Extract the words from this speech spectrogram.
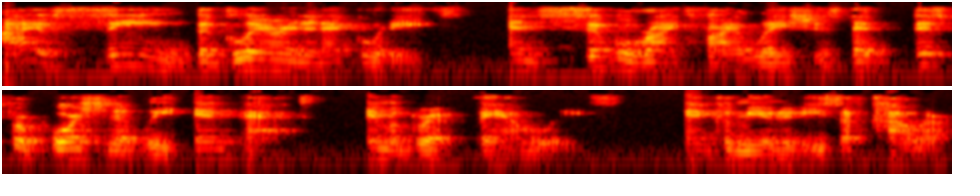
I have seen the glaring inequities and civil rights violations that disproportionately impact immigrant families and communities of color.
